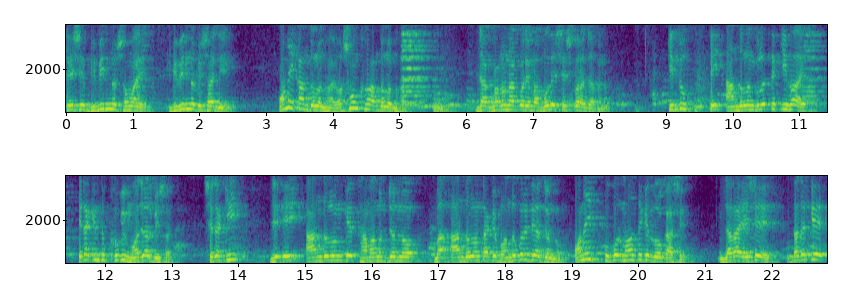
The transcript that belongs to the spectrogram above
দেশে বিভিন্ন সময়ে বিভিন্ন বিষয় নিয়ে অনেক আন্দোলন হয়, অসংখ্য আন্দোলন হয়। যা গণনা করে বা বলে শেষ করা যাবে না। কিন্তু এই আন্দোলনগুলোতে কি হয়, এটা কিন্তু খুবই মজার বিষয়। সেটা কি? যে এই আন্দোলনকে থামানোর জন্য বা আন্দোলনটাকে বন্ধ করে দেওয়ার জন্য অনেক উপরমহল থেকে লোক আসে। যারা এসে তাদেরকে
